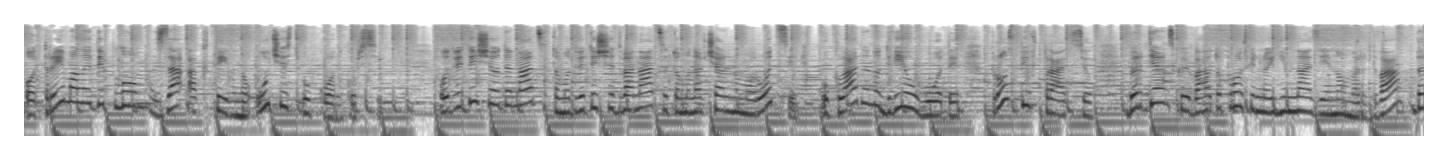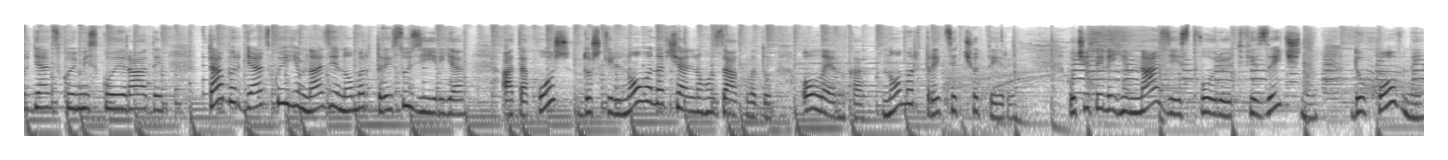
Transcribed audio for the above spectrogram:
отримали диплом за активну участь у конкурсі. У 2011-2012 навчальному році укладено дві угоди про співпрацю Бердянської багатопрофільної гімназії номер 2 Бердянської міської ради та Бердянської гімназії номер 3 Сузір'я, а також дошкільного навчального закладу Оленка номер 34. Учителі гімназії створюють фізичний, духовний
